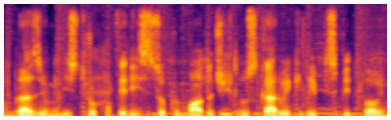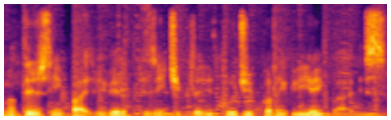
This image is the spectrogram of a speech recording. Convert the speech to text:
No Brasil ministrou conferências sobre o modo de buscar o equilíbrio espiritual e manter-se em paz, viver o presente em plenitude, com alegria e paz.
